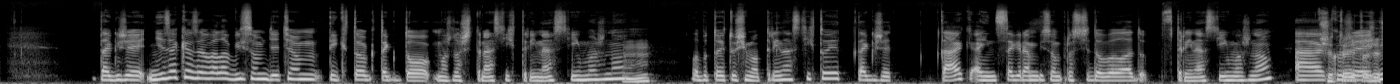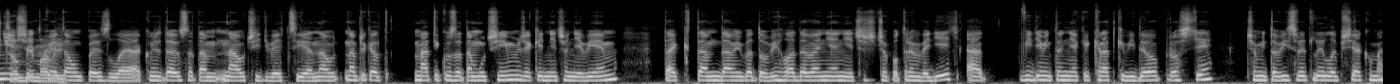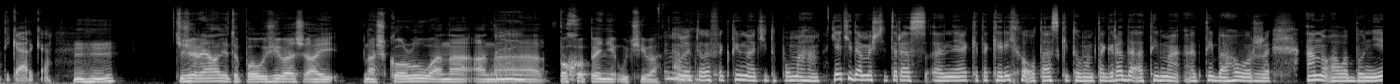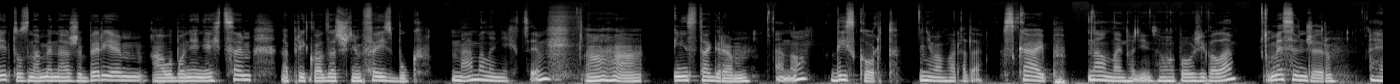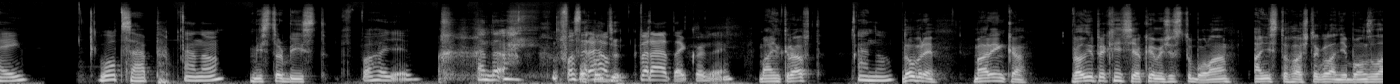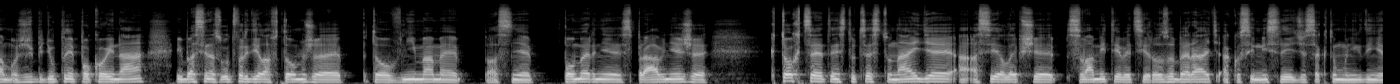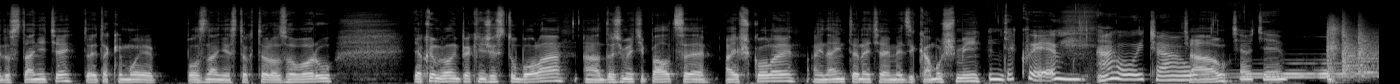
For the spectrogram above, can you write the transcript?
Takže nezakazovala by som deťom TikTok tak do možno 14-13 možno, Mhm. lebo to je tuším od 13 to je, takže tak a Instagram by som proste dovolila do, v 13 možno. A to je akože to, že v nie všetko je mali- tam úplne zlé, akože dajú sa tam naučiť veci a nau, napríklad matiku sa tam učím, že keď niečo neviem, tak tam dám iba do vyhľadávania niečo, čo potrebujem vedieť a vyjde mi to nejaké krátke video proste, čo mi to vysvetlí lepšie ako matikárka. Mhm. Čiže reálne to používaš aj na školu a na, a na pochopenie učiva. Áno, je to efektívne a ti to pomáha. Ja ti dám ešte teraz e, nejaké také rýchle otázky, to mám tak rada a ty, ma, a ty iba hovor, že áno alebo nie, to znamená, že beriem alebo nie, nechcem. Napríklad začnem Facebook. Mám, ale nechcem. Aha, Instagram, Áno, Discord, nemám ho rada. Skype, Na online hodiny som ho používala. Messenger, Hej, WhatsApp, áno, Mr. Beast, v pohode. Áno, pozerám pohode. prát akože. Minecraft. Áno. Dobre, Marienka, veľmi pekne ti ďakujeme, že si tu bola. Ani z toho až tak veľa nebonzla, môžeš byť úplne pokojná. Iba si nás utvrdila v tom, že to vnímame vlastne pomerne správne, že kto chce, ten si tú cestu nájde a asi je lepšie s vami tie veci rozoberať, ako si myslieť, že sa k tomu nikdy nedostanete. To je také moje poznanie z tohto rozhovoru. Ďakujem veľmi pekne, že si tu bola a držíme ti palce aj v škole, aj na internete, aj medzi kamošmi. Ďakujem. ahoj, čau. Čau. Čaute.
